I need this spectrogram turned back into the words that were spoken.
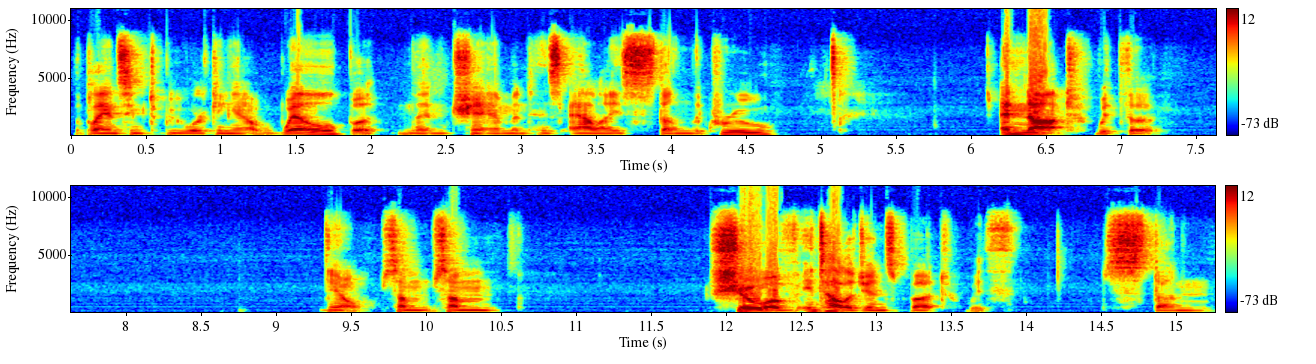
The plan seemed to be working out well, but then Cham and his allies stun the crew. And not with the you know, some some show of intelligence, but with stun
